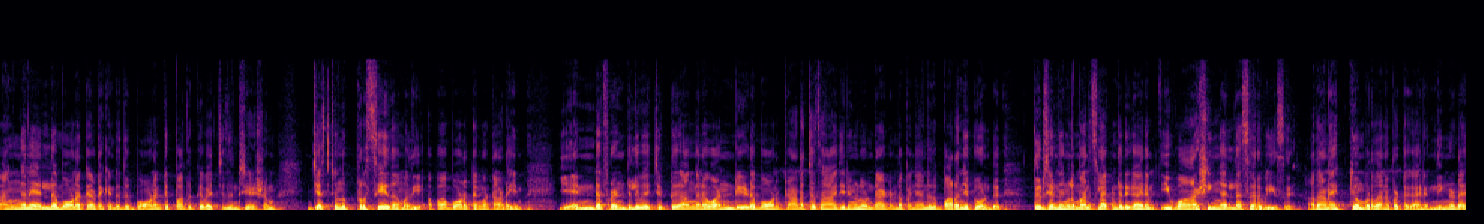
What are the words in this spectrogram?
അങ്ങനെയല്ല ബോണറ്റ് അടയ്ക്കേണ്ടത്. ബോണറ്റ് പതുക്കെ വെച്ചതിന് ശേഷം ജസ്റ്റ് ഒന്ന് പ്രസ് ചെയ്താൽ മതി. അപ്പോൾ ആ ബോണറ്റ് അങ്ങോട്ട് അടയും. എന്റെ ഫ്രണ്ടിൽ വെച്ചിട്ട് അങ്ങനെ വണ്ടിയുടെ ബോണറ്റ് അടച്ച സാഹചര്യങ്ങൾ ഉണ്ടായിട്ടുണ്ട്. അപ്പോൾ ഞാനത് പറഞ്ഞിട്ടുമുണ്ട്. തീർച്ചയായിട്ടും നിങ്ങൾ മനസ്സിലാക്കേണ്ട ഒരു കാര്യം. ഈ വാഷിംഗ് അല്ല സർവീസ് അതാണ് ഏറ്റവും പ്രധാനപ്പെട്ട കാര്യം. നിങ്ങളുടെ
